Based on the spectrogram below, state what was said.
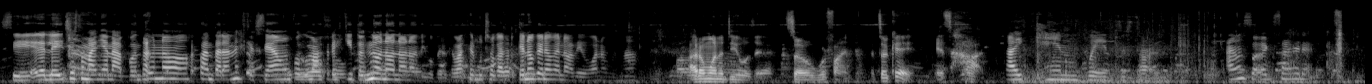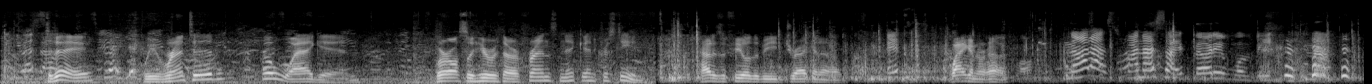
Sí, le he dicho esta mañana, ponte unos pantalones que sean un poco más fresquitos. No, no, no, no, digo, pero que va a hacer mucho calor. Que no, que no, que no. Digo, bueno, pues nada. I don't want to deal with it. So we're fine. It's okay. It's hot. I can't wait to start. I'm so excited. Today, we rented a wagon. We're also here with our friends Nick and Christine. How does it feel to be dragging a It's wagon around? not as fun as I thought it would be.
